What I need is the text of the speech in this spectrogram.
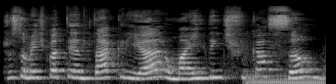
justamente para tentar criar uma identificação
